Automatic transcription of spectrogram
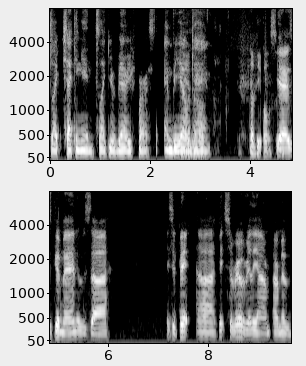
Like checking in to like your very first NBL Yeah, game. That'd be awesome. Yeah, it was good, man. It was uh, it's a bit uh, a bit surreal, really. I, I remember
